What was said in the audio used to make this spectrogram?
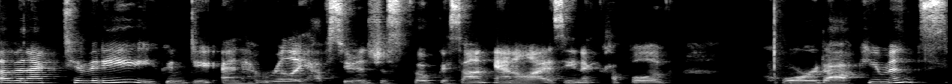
of an activity. You can do and really have students just focus on analyzing a couple of core documents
